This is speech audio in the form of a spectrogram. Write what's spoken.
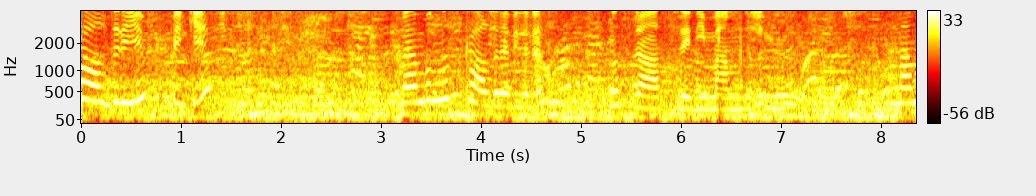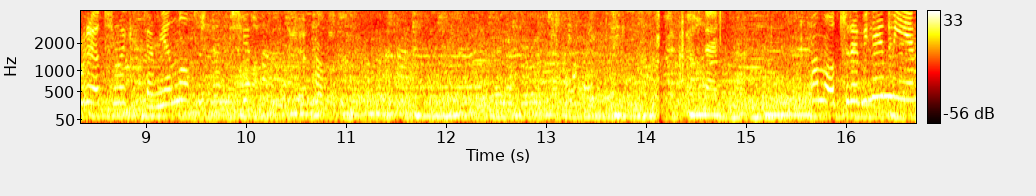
Kaldırayım peki? Ben bunu nasıl kaldırabilirim? Nasıl rahatsız edeyim ben bunu şimdi? Ben buraya oturmak istiyorum. Yanına otursam bir şey yapar? Tamam. Dakika. Ama oturabilir miyim?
